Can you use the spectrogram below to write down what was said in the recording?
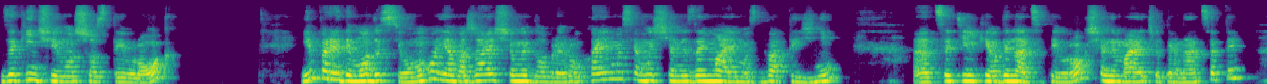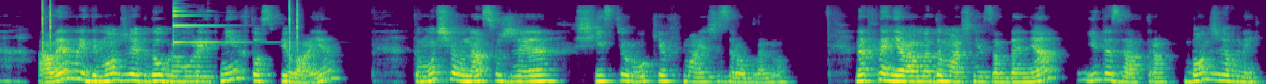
Закінчуємо шостий урок. І перейдемо до сьомого. Я вважаю, що ми добре рухаємося. Ми ще не займаємось два тижні. Е, Це тільки 11 урок, ще немає 14. Але ми йдемо вже в доброму ритмі, хто співає, тому що у нас вже 6 уроків майже зроблено. Натхнення вам на домашні завдання і до завтра. Бон journée!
